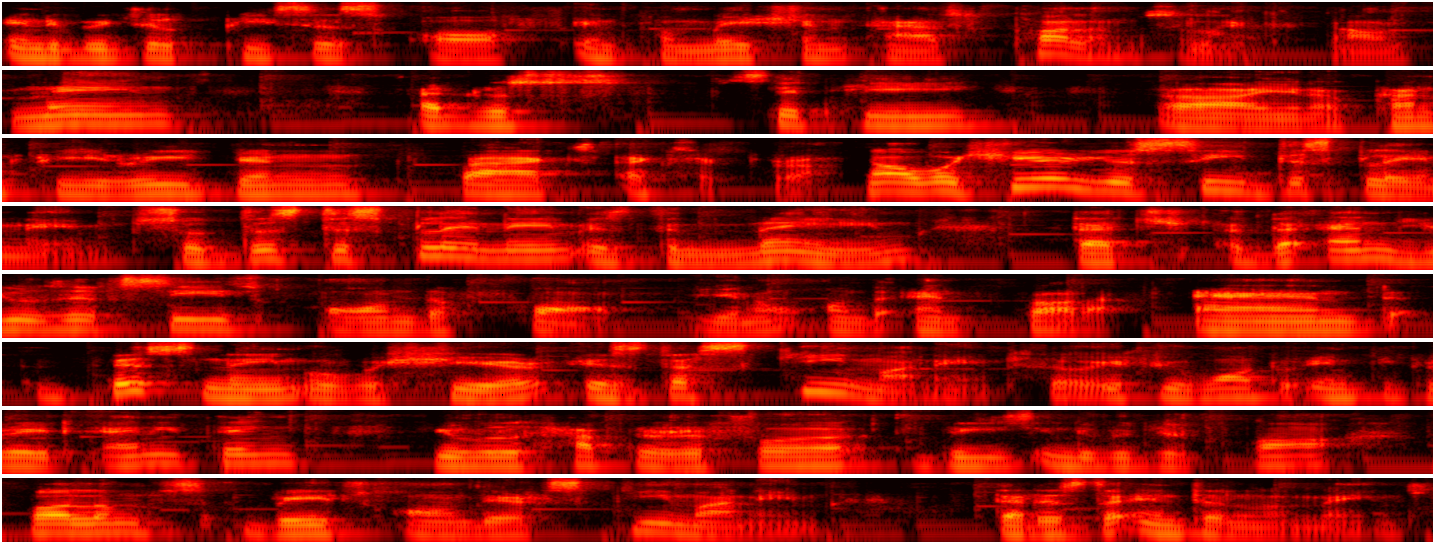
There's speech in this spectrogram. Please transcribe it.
individual pieces of information as columns, like account name, address city, uh, you know, country, region, fax, etc. Now over here you see display name. So this display name is the name that the end user sees on the form, you know, on the end product. And this name over here is the schema name. So if you want to integrate anything, you will have to refer these individual columns based on their schema name. That is the internal names,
